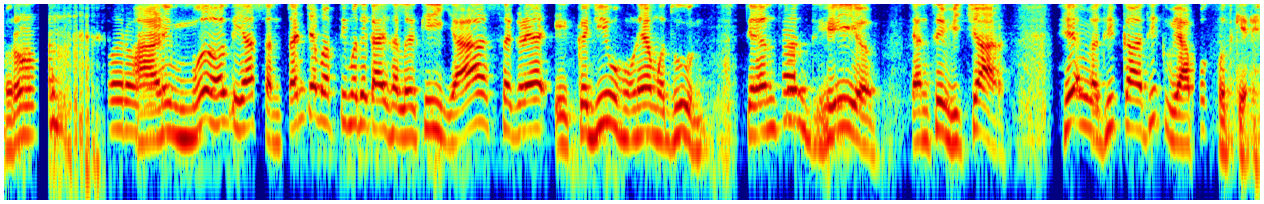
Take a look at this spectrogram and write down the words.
बरोबर? आणि मग या संतांच्या बाबतीमध्ये काय झालं की या सगळ्या एकजीव होण्यामधून त्यांचं ध्येय त्यांचे विचार हे. अधिकाधिक व्यापक होत गेले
